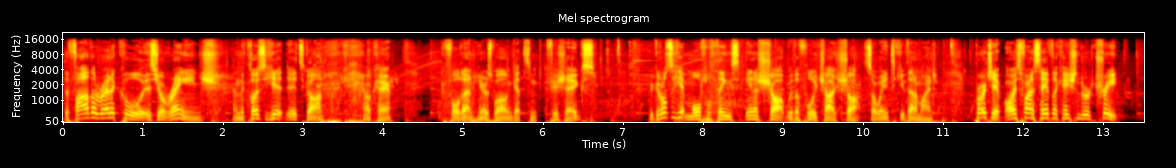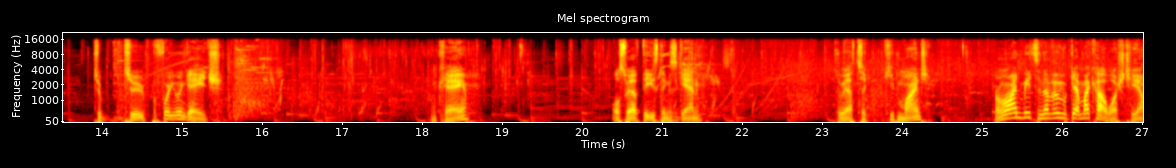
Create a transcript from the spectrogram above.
The farther reticle is your range, and the closer you hit, it's gone. okay. Fall down here as well and get some fish eggs. We can also hit multiple things in a shot with a fully charged shot, so we need to keep that in mind. Pro tip, always find a safe location to retreat to, to before you engage. Okay. Also we have these things again. we have to keep in mind. Remind me to never get my car washed here.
